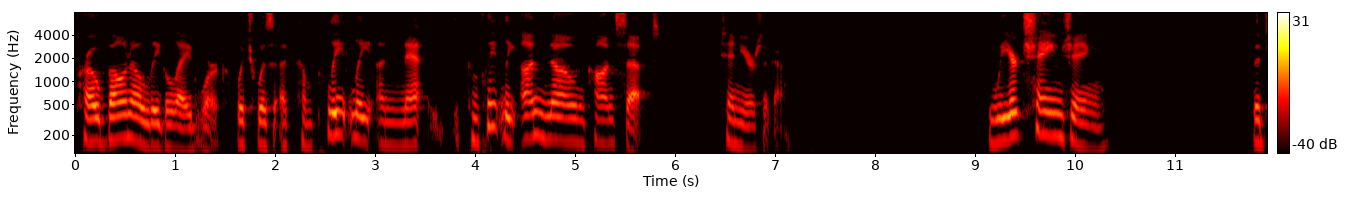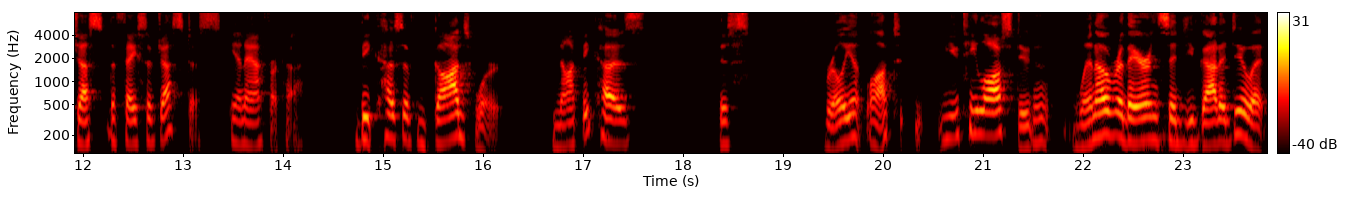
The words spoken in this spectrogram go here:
pro bono legal aid work, which was a completely, completely unknown concept 10 years ago. We are changing the, just, the face of justice in Africa because of God's word, not because this brilliant law UT law student went over there and said you've got to do it,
